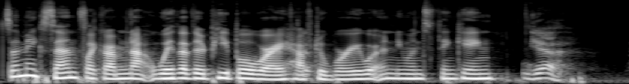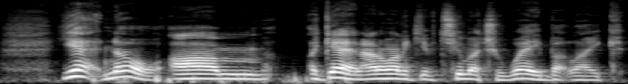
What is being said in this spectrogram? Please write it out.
does that make sense? Like I'm not with other people where I have to worry what anyone's thinking. Yeah. Yeah, no. Um again, I don't want to give too much away, but like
